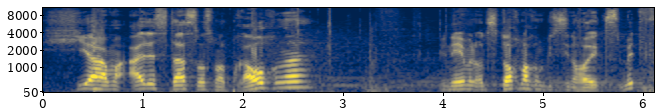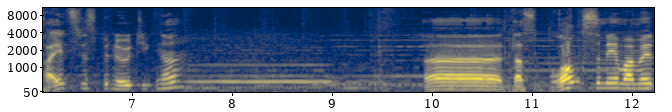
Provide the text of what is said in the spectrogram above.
Hier haben wir alles das, was wir brauchen. Wir nehmen uns doch noch ein bisschen Holz mit, falls wir es benötigen. Äh, das Bronze nehmen wir mit.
